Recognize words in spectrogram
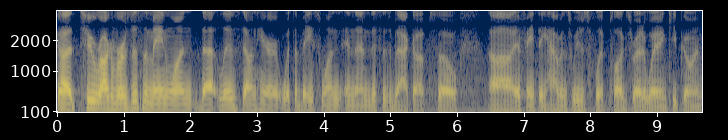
Got two Rockerverbs. This is the main one that lives down here with the bass one, and then this is a backup. So uh, if anything happens, we just flip plugs right away and keep going.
